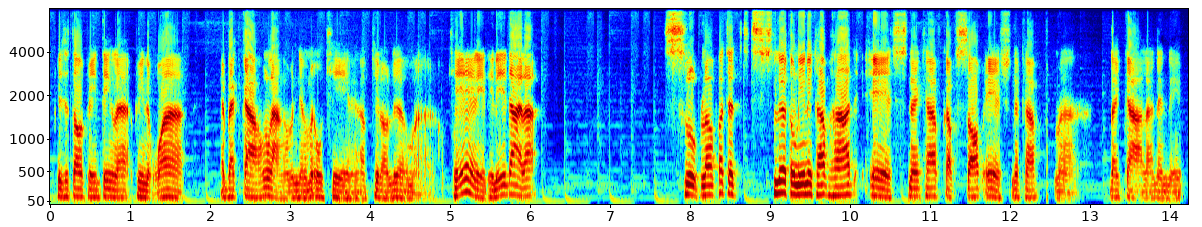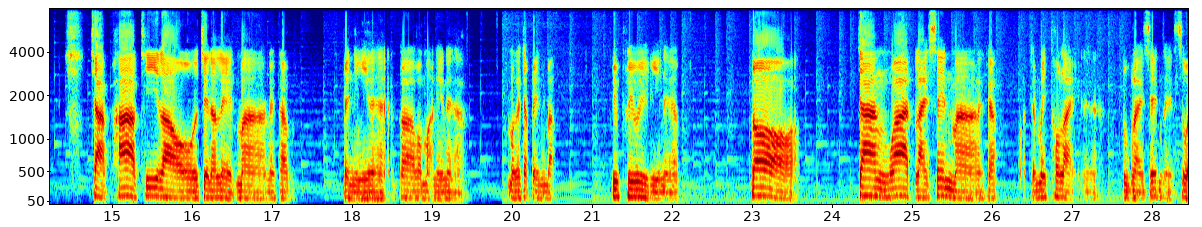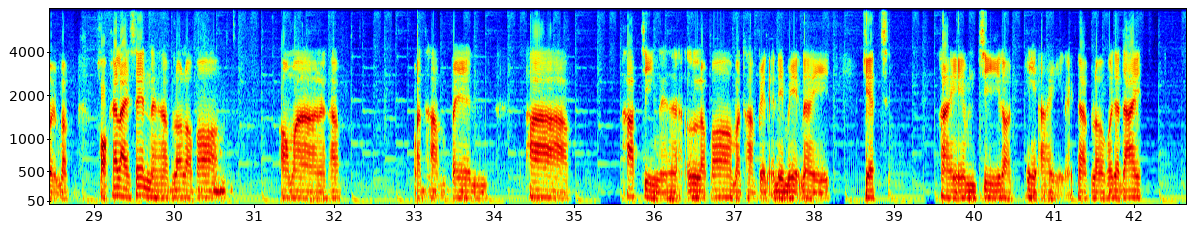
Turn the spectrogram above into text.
digital painting แล้วเพียงแต่ว่า ไอ้แบ็กกราวข้างหลังมันยังไม่โอเคนะครับ ที่เราเลือกมา โอเคนี่ทีนี้ได้ละ สรุปเราก็จะเลือกตรงนี้นะครับ hard edge นะครับ กับ soft edge นะครับ มาได้การแล้วในนี้ จากภาพที่เรา generate มานะครับ เป็นนี้นะฮะก็ประมาณนี้นะครับ มันก็จะเป็นแบบพลิ้วๆอย่างนี้นะครับ ก็จ้างวาดลายเส้นมานะครับอาจจะไม่เท่าไหร่นะฮะดูลายเส้นหน่อยสวยแบบขอแค่ลายเส้นนะครับ แล้วเราก็ เอามานะครับ มาทำเป็นภาพภาพจริงนะฮะแล้วก็มาทำเป็น Animate ใน get img.ai นะครับ เราก็จะได้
